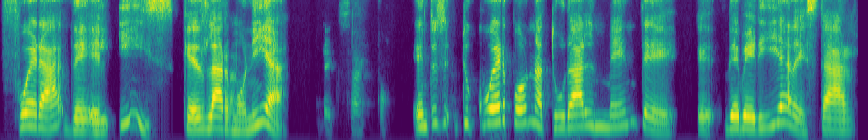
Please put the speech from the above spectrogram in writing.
fuera del is, que es la armonía. Exacto. Entonces, tu cuerpo naturalmente eh, debería de estar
